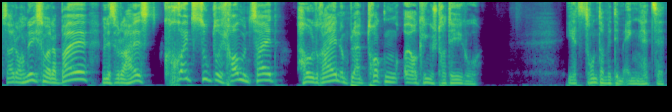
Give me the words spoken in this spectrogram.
Seid auch nächstes Mal dabei, wenn es wieder heißt, Kreuzzug durch Raum und Zeit, haut rein und bleibt trocken, euer King Stratego. Jetzt runter mit dem engen Headset,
